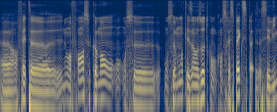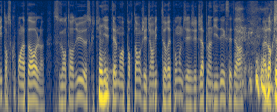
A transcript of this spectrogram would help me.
en fait, nous en France, comment on, se, on se montre les uns aux autres qu'on se respecte, c'est limite en se coupant la parole. Sous-entendu, ce que tu dis mhm. est tellement important que j'ai déjà envie de te répondre, j'ai déjà plein d'idées, etc. Alors que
